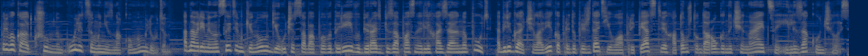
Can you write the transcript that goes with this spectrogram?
Привыкают к шумным улицам и незнакомым людям. Одновременно с этим кинологи учат собак-поводырей выбирать безопасный для хозяина путь, оберегать человека, предупреждать его о препятствиях, о том, что дорога начинается или закончилась.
